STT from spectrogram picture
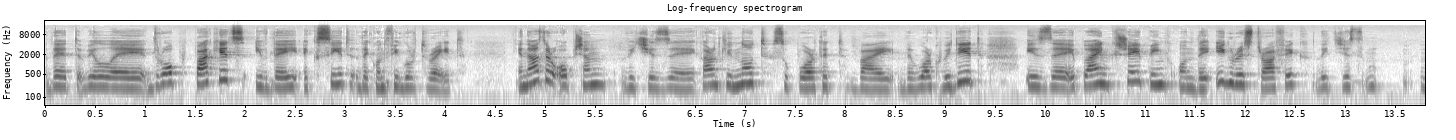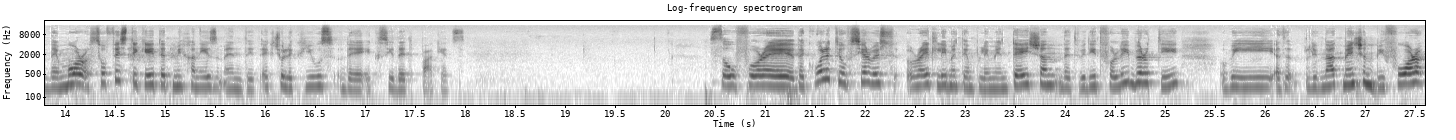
that will uh, drop packets if they exceed the configured rate. Another option, which is uh, currently not supported by the work we did, is uh, applying shaping on the egress traffic, which is the more sophisticated mechanism and it actually queues the exceeded packets. So for uh, the quality of service rate limit implementation that we did for Liberty, we, as Livnat mentioned before,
